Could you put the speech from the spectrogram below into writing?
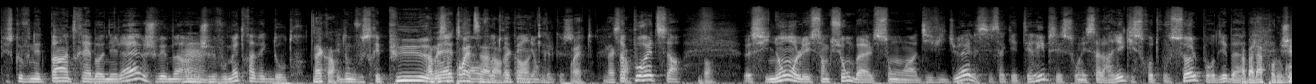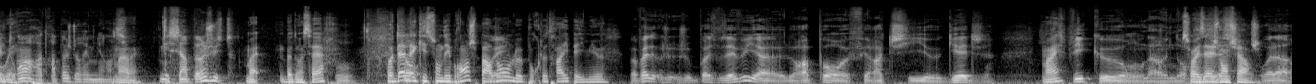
puisque vous n'êtes pas un très bon élève, je vais, mmh. je vais vous mettre avec d'autres. Et donc, vous serez plus ah, maître en votre pays, en quelque sorte. ça pourrait être ça. Euh, sinon, les sanctions, bah, elles sont individuelles. C'est ça qui est terrible. Ce sont les salariés qui se retrouvent seuls pour dire bah, ah bah j'ai le droit à un rattrapage de rémunération. Ah Mais c'est un peu injuste. Ouais, Benoît Serre. Mmh. Au-delà de la question des branches, pardon, le, pour que le travail paye mieux. En fait, je, vous avez vu, il y a le rapport Ferracci-Gage qui explique qu'on a une. Sur les allégements de charges. Voilà.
